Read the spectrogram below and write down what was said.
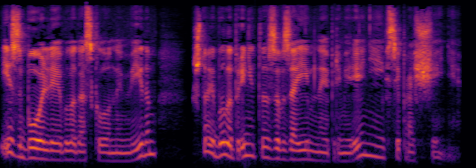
и с более благосклонным видом, что и было принято за взаимное примирение и всепрощение.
